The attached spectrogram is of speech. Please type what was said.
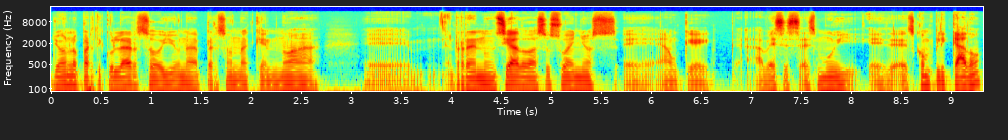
yo en lo particular soy una persona que no ha renunciado a sus sueños, aunque a veces es muy es, complicado,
